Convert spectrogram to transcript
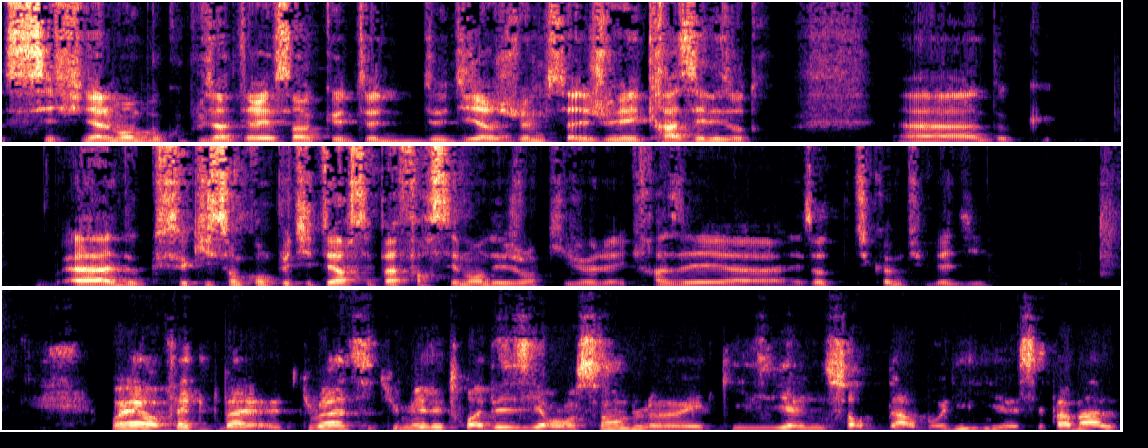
c'est finalement beaucoup plus intéressant que de, de dire je vais, me, je vais écraser les autres. Euh, donc voilà, donc ceux qui sont compétiteurs, c'est pas forcément des gens qui veulent écraser euh, les autres, comme tu l'as dit. Ouais, en fait, bah, tu vois, si tu mets les trois désirs ensemble et qu'il y a une sorte d'harmonie, c'est pas mal.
